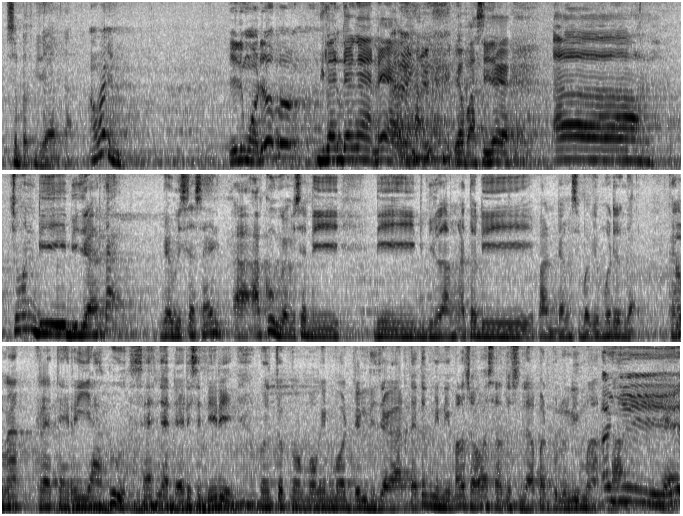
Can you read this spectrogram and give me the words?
sempat ke Jakarta Ngapain? Jadi model apa? gelandangan ya ya pastinya eh cuman di di Jakarta nggak bisa saya eh, aku nggak bisa di, di dibilang atau dipandang sebagai model nggak karena kriteria aku saya nyadari sendiri untuk ngomongin model di Jakarta itu minimal cowok 185 Pak. Anjir. Ya.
